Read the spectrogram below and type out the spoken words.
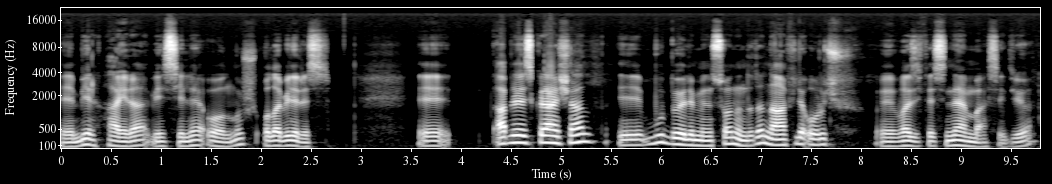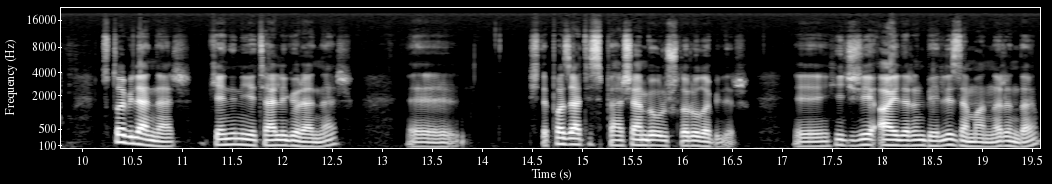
e, bir hayra vesile olmuş olabiliriz. E, Abdülaziz Kıranşal e, bu bölümün sonunda da nafile oruç vazifesinden bahsediyor. Tutabilenler, kendini yeterli görenler, işte pazartesi, perşembe oruçları olabilir. Hicri ayların belli zamanlarında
